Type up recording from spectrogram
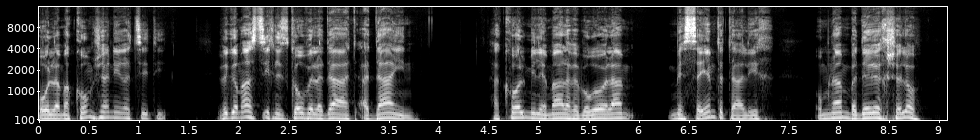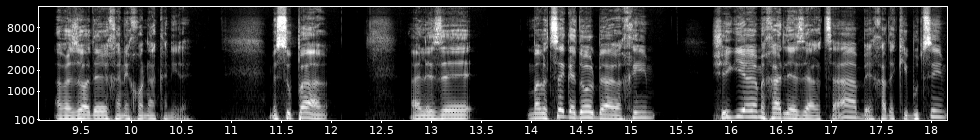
או למקום שאני רציתי. וגם אז צריך לזכור ולדעת, עדיין, הכל מלמעלה ובורא עולם מסיים את התהליך, אמנם בדרך שלו, אבל זו הדרך הנכונה כנראה. מסופר על איזה מרצה גדול בערכים, שהגיע יום אחד לאיזה הרצאה באחד הקיבוצים.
